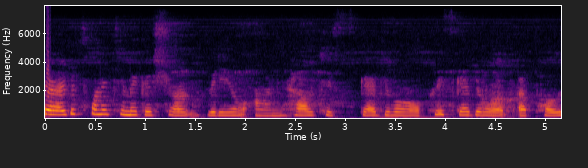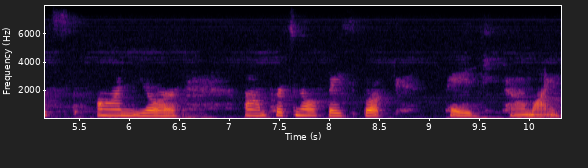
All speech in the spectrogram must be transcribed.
there, I just wanted to make a short video on how to schedule, pre-schedule a, post on your um, personal Facebook page timeline.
